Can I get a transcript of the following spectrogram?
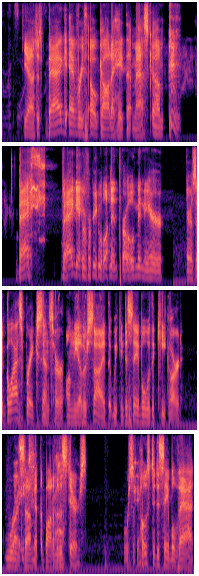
yeah, just bag everything. Oh god, I hate that mask. Um, bag, bag everyone and throw them in here. There's a glass break sensor on the other side that we can disable with a key card. Right. It's um, at the bottom of Ah. the stairs. We're supposed to disable that,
